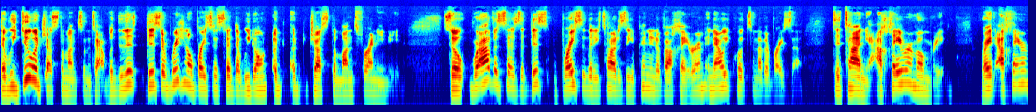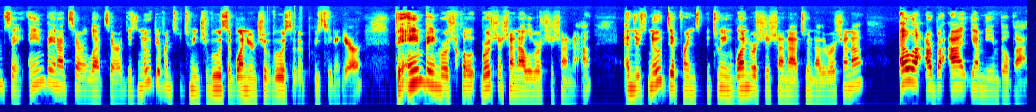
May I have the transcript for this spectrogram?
that we do adjust the months sometimes, but this this original brisa said that we don't ad- adjust the months for any need. So Rava says that this brisa that he taught is the opinion of Acherim, and now he quotes another brisa. Titania, Acherim Omrim, right? Acherim say, Ain bein atzer letzer. There's no difference between Shavuos of one year and Shavuos of the preceding year. The Ain bein Rosh, Rosh Hashanah Rosh Hashanah. And there's no difference between one Rosh Hashanah to another Rosh Hashanah. Ella arba'a yamim bilbad,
